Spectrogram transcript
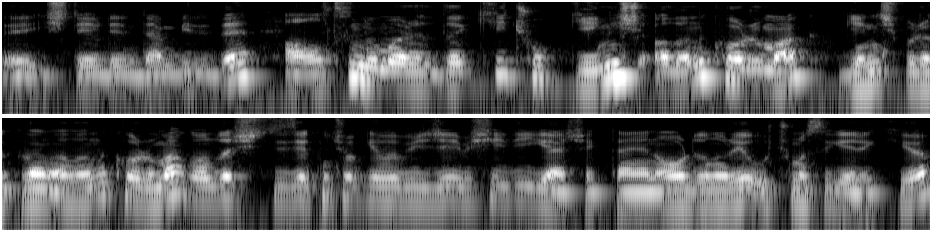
e, işlevlerinden biri de 6 numaradaki çok geniş alanı korumak. Geniş bırakılan alanı korumak. Onu da Şizak'ın çok yapabileceği bir şey değil gerçekten. Yani oradan oraya uçması gerekiyor.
